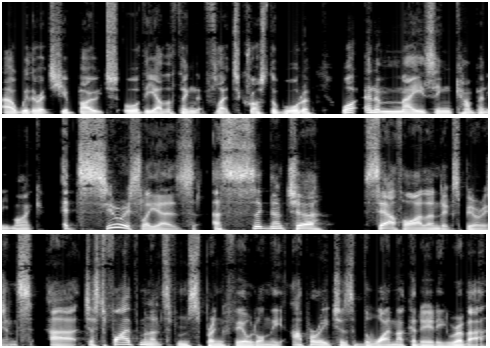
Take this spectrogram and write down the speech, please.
uh, whether it's your boat or the other thing that floats across the water. What an amazing company, Mike. It seriously is a signature South Island experience. Uh, just five minutes from Springfield on the upper reaches of the Waimakariri River.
